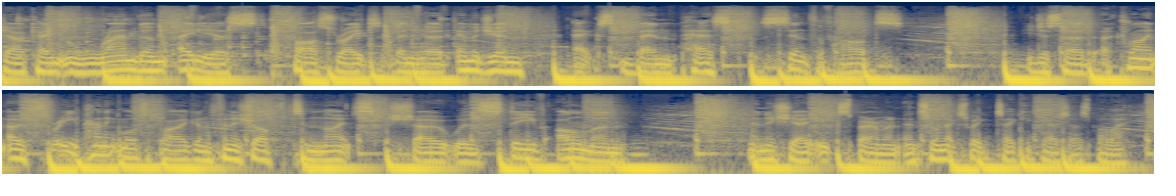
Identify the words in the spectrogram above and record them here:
Shower came Random Alias Fast Rate. Then you heard Imogen X Ben Pest Synth of Hearts. You just heard a Klein 03 Panic Multiplier. Going to finish off tonight's show with Steve Ullman. Initiate Experiment. Until next week, take your care, Bye bye.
